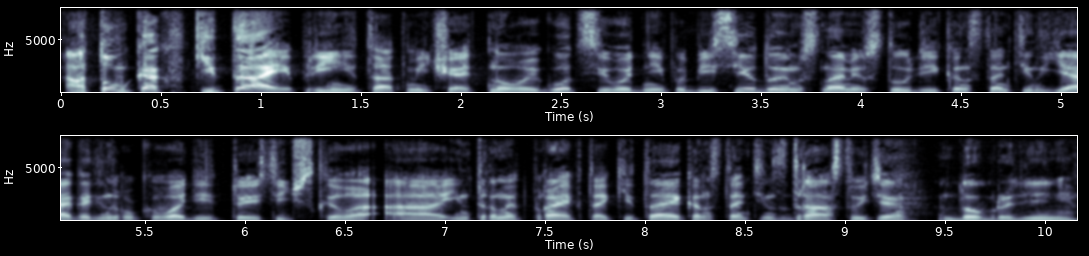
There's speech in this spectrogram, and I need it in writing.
О том, как в Китае принято отмечать Новый год, сегодня и побеседуем. С нами в студии Константин Ягодин, руководитель туристического а, интернет-проекта о Китае. Константин, здравствуйте. Добрый день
